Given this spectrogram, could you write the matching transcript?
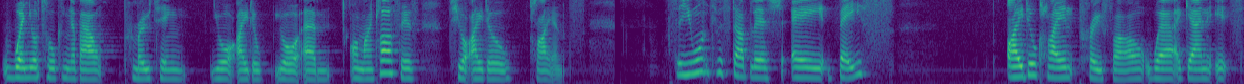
when you're talking about promoting your ideal your um, online classes to your ideal clients. So you want to establish a base ideal client profile where again it's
